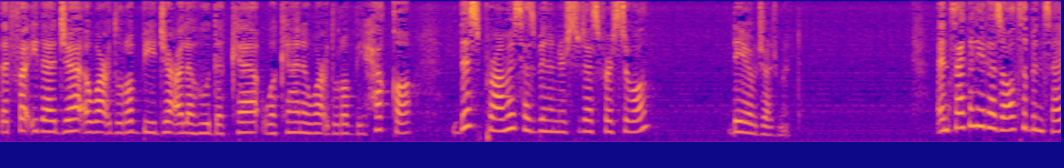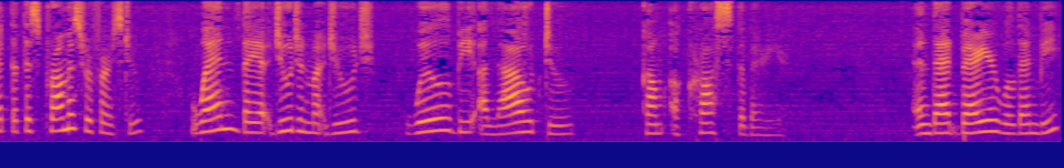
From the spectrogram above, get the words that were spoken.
that فَإِذَا جَاءَ وَعْدُ رَبِّي جَعَلَهُ دَكَّاء وَكَانَ وَعْدُ رَبِّي حَقًّا This promise has been understood as first of all, Day of Judgment. And secondly, it has also been said that this promise refers to when the Ya'juj and Ma'juj will be allowed to come across the barrier. And that barrier will then be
